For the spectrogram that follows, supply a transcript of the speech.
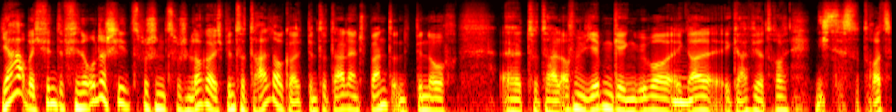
Ja, aber ich finde finde den Unterschied zwischen zwischen locker. Ich bin total locker, ich bin total entspannt und ich bin auch äh, total offen jedem gegenüber, egal egal wie er drauf. ist. Nichtsdestotrotz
